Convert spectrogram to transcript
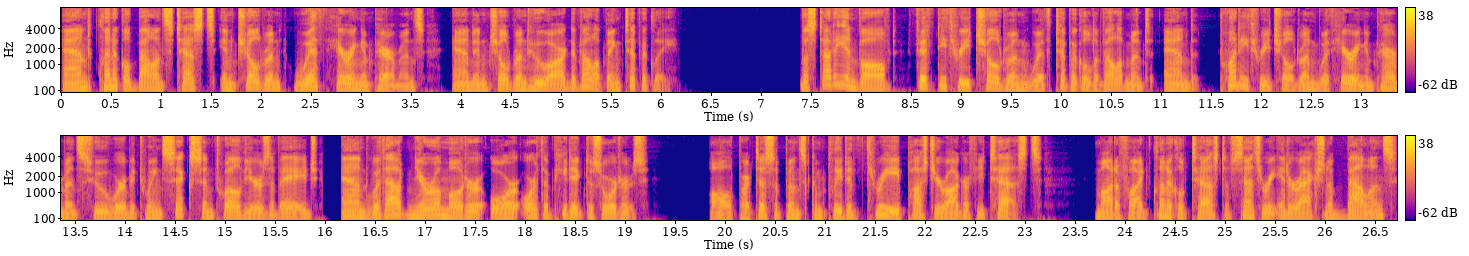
and clinical balance tests in children with hearing impairments and in children who are developing typically. The study involved 53 children with typical development and 23 children with hearing impairments who were between 6 and 12 years of age and without neuromotor or orthopedic disorders. All participants completed three posturography tests modified clinical test of sensory interaction of balance,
